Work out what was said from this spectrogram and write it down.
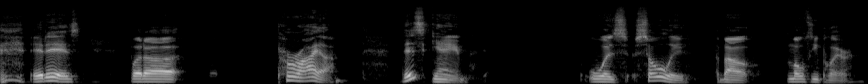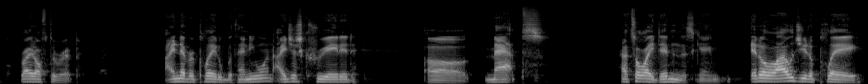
it is, but uh, Pariah. This game was solely about multiplayer right off the rip. I never played with anyone. I just created uh maps. That's all I did in this game. It allowed you to play,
